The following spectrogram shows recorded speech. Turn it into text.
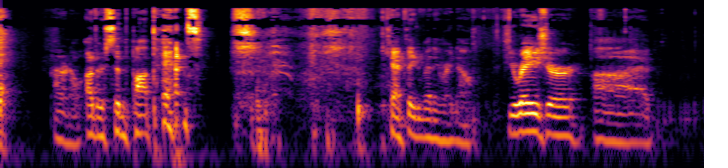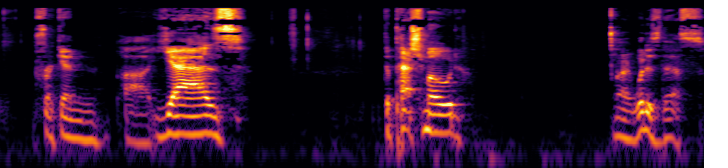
I don't know, other synth pop bands. Can't think of any right now. Erasure, uh, frickin' uh, Yaz, Depeche Mode. All right, what is this?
